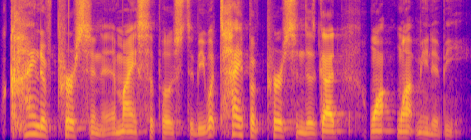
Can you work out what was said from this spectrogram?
What kind of person am I supposed to be? What type of person does God want, want me to be?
